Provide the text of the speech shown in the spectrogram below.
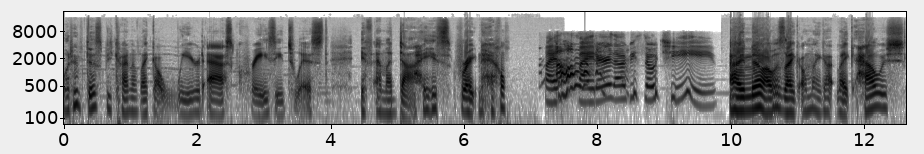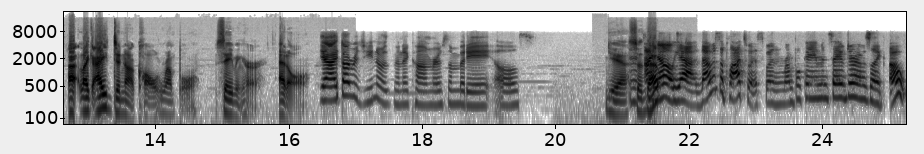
wouldn't this be kind of like a weird ass crazy twist if Emma dies right now? Fight, Oh my fighter, that would be so cheap. I know. I was like, oh my god, like how is she, uh, like I did not call Rumple saving her at all. Yeah, I thought Regina was gonna come or somebody else. Yeah, so Mm, I know, yeah. That was a plot twist when Rumple came and saved her. I was like, oh.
